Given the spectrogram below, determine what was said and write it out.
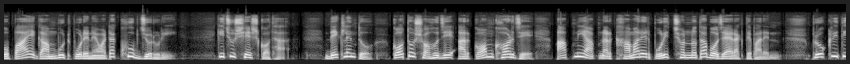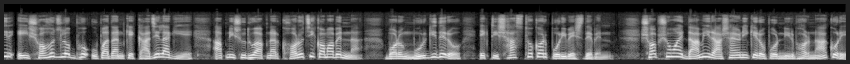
ও পায়ে গাম্বুট পরে নেওয়াটা খুব জরুরি। কিছু শেষ কথা। দেখলেন তো কত সহজে আর কম খরচে আপনি আপনার খামারের পরিচ্ছন্নতা বজায় রাখতে পারেন। প্রকৃতির এই সহজলভ্য উপাদানকে কাজে লাগিয়ে আপনি শুধু আপনার খরচই কমাবেন না, বরং মুরগিদেরও একটি স্বাস্থ্যকর পরিবেশ দেবেন। সবসময় দামি রাসায়নিকের ওপর নির্ভর না করে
